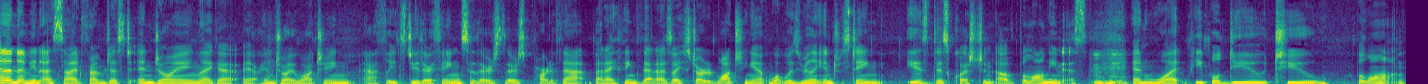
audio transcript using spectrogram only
and I mean, aside from just enjoying, like uh, I enjoy watching athletes do their thing, so there's there's part of that. But I think that as I started watching it, what was really interesting is this question of belongingness and what people do to belong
